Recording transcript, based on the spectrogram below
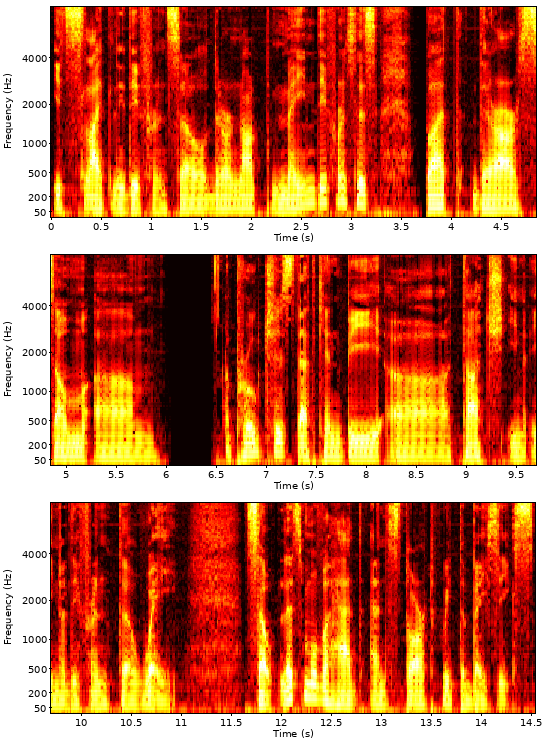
is slightly different. So there are not main differences but there are some um, approaches that can be uh, touched in, in a different uh, way so let's move ahead and start with the basics.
